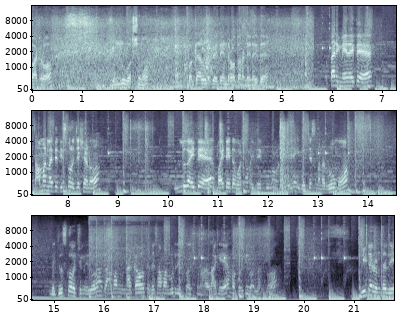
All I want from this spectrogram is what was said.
వాటర్. ఫుల్ వర్షము. బగ్గాలలోకి అయితే ఎంటర్ అవుతానండి నేనైతే. మొత్తానికి నేనైతే సామాన్లు అయితే తీసుకొని వచ్చేసాను. ఫుల్గా అయితే బయట అయితే వర్షం అయితే ఎక్కువగా ఉంటుంది ఇది వచ్చేసి మన రూము. ఇంకా చూసుకోవచ్చు మీరు. సామాన్ నాకు కావాల్సిన సామాన్ కూడా తీసుకొని వచ్చుకున్నాను. అలాగే మా బయటి వాళ్ళలో హీటర్ ఉంటుంది.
